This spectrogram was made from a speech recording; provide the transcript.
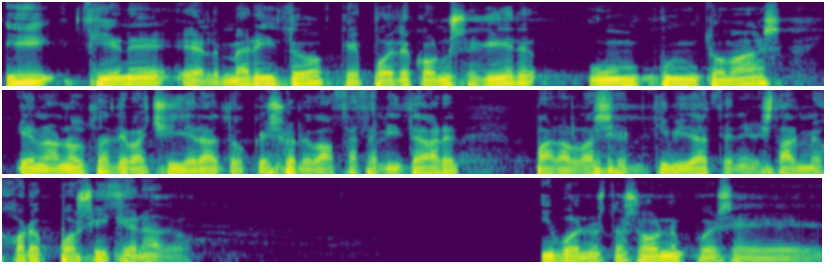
y tiene el mérito que puede conseguir un punto más en la nota de bachillerato, que eso le va a facilitar para la selectividad estar mejor posicionado. Y bueno, estos son pues, eh,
